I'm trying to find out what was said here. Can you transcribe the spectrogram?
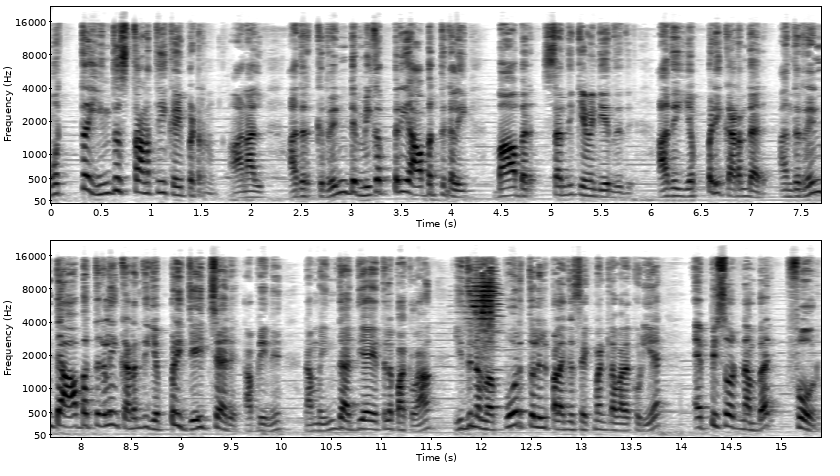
மொத்த இந்துஸ்தானத்தையும் கைப்பற்றணும். ஆனால் அதற்கு ரெண்டு மிகப்பெரிய ஆபத்துகளை பாபர் சந்திக்க வேண்டியிருந்தது. அதை எப்படி கடந்தார்? அந்த ரெண்டு ஆபத்துகளையும் கடந்து எப்படி ஜெயிச்சாரு? அப்படின்னு நம்ம இந்த அத்தியாயத்தில் பார்க்கலாம். இது நம்ம போர் தொழில் பழகு செக்மெண்ட்ல வரக்கூடிய எபிசோட் நம்பர் ஃபோர்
